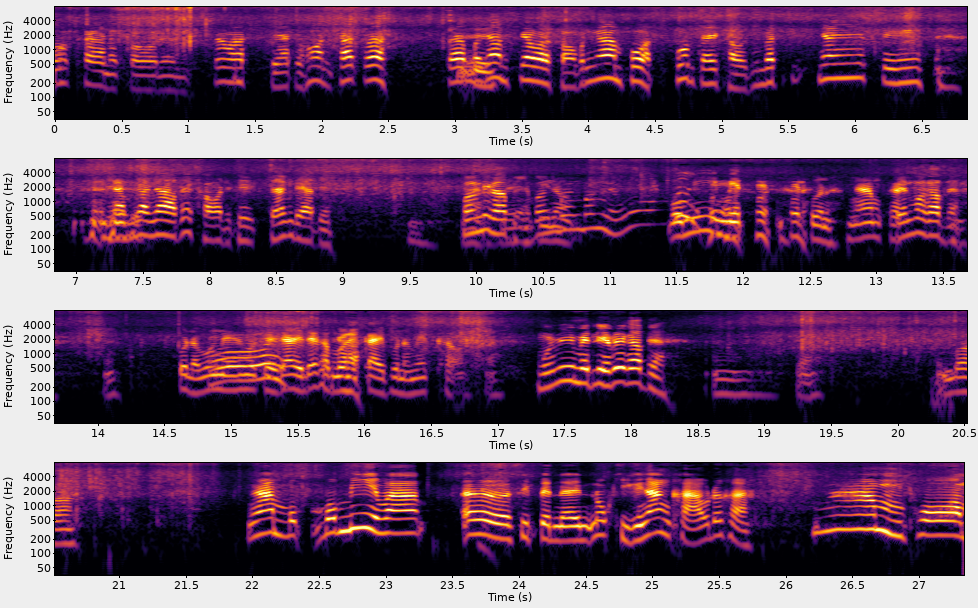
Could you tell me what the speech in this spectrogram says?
บ่ ข้านเขาเนี่ยแต่ว่าแดดห้อนคักว่าแต่ปัญญามเกี่ยวเขาเป็นงามโพดพุ่มใจเขาที่มันง่ายติงยำยาวๆให้เขาเนี่ยถือแสงแดดนี่เบิ้งนี่ครับเนี่ยเบิ้งเบิ้งเบิ้งเนี่ยบ่มีเม็ดพุ่นน่ะงามครับเห็นไหมครับเนี่ยพุ่นน่ะเบิ่งแน่ว่าใกล้ๆได้อครับบ่ได้ไกลพุ่นน่ะเม็ดเขาค่ะ หมุนมีเม็ดเรียบด้วยครับเนี่ยอืมจ้ะเห็นบ่งามบ่บ่มีว่า เออ สิเป็นไอ้นกขี่กระย่างขาวเด้อค่ะ งามพร้อม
